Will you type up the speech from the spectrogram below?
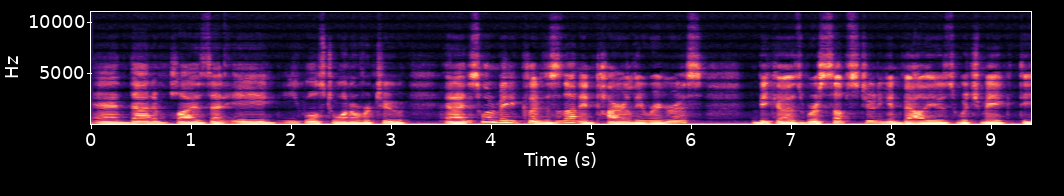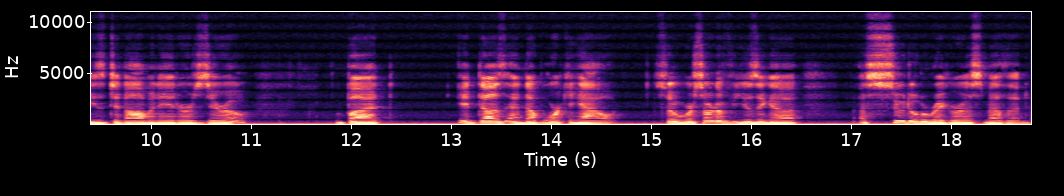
and that implies that a equals to 1 over 2 and I just want to make it clear this is not entirely rigorous because we're substituting in values which make these denominators 0 but it does end up working out. So we're sort of using a, a pseudo rigorous method.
